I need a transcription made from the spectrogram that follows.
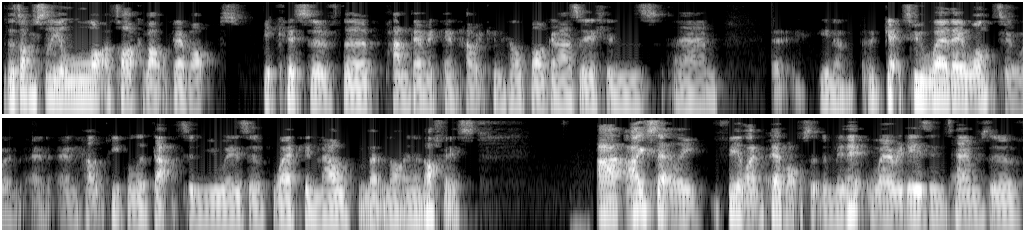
there's obviously a lot of talk about DevOps because of the pandemic and how it can help organizations, um, you know, get to where they want to and, and, and help people adapt to new ways of working now, that not in an office. I, I certainly feel like DevOps at the minute, where it is in terms of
